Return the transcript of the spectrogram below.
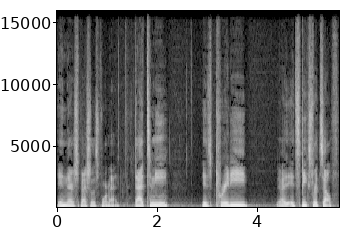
in their specialist format. That to me is pretty. Uh, it speaks for itself.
